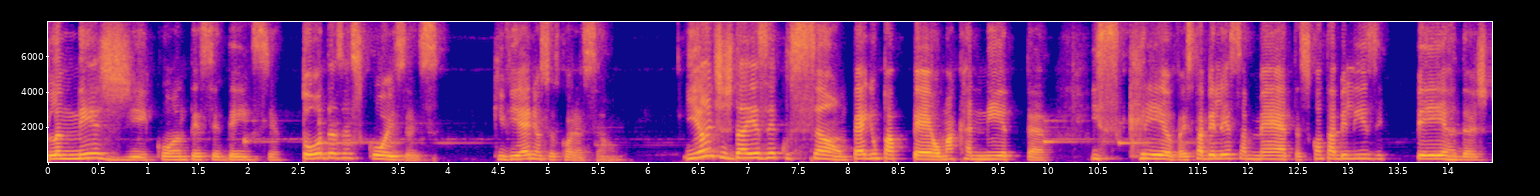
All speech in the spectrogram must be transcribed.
planeje com antecedência todas as coisas que vierem ao seu coração. E antes da execução, pegue um papel, uma caneta, escreva, estabeleça metas, contabilize perdas,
